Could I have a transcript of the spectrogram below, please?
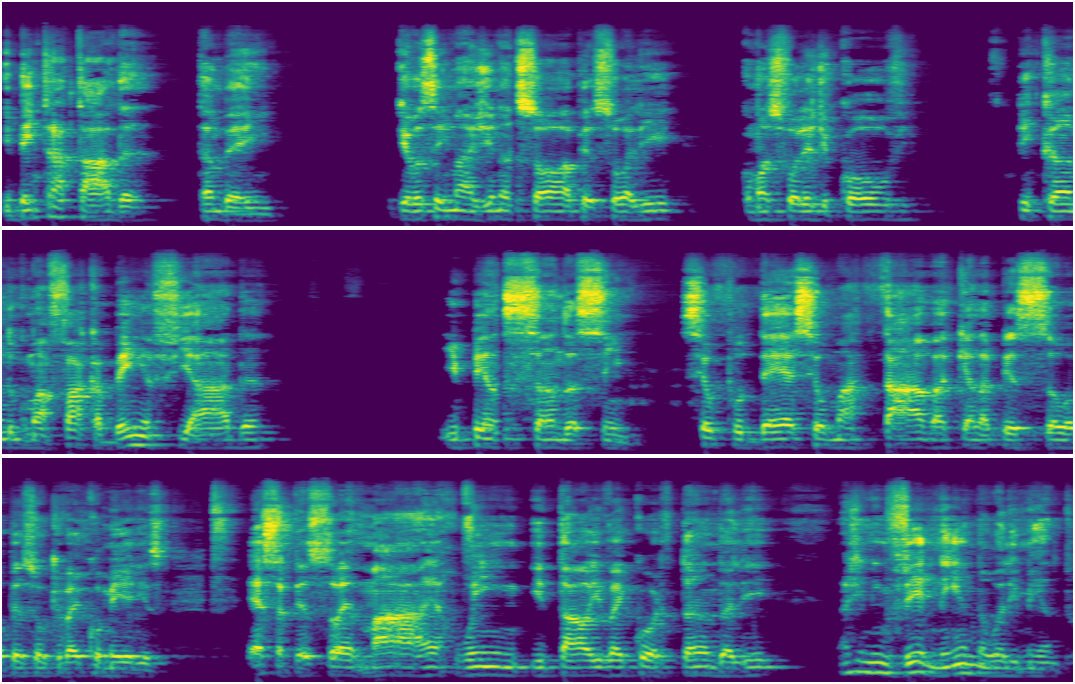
E bem tratada também. Porque você imagina só a pessoa ali com umas folhas de couve, picando com uma faca bem afiada e pensando assim: se eu pudesse, eu matava aquela pessoa, a pessoa que vai comer isso. Essa pessoa é má, é ruim e tal, e vai cortando ali. Imagina, envenena o alimento.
